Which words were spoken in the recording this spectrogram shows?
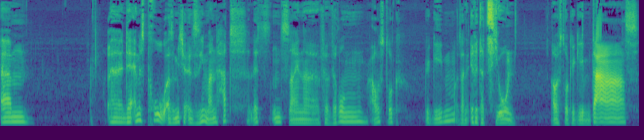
Ähm, äh, der MS Pro, also Michael Seemann, hat letztens seine Verwirrung Ausdruck gegeben, seine Irritation Ausdruck gegeben, dass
